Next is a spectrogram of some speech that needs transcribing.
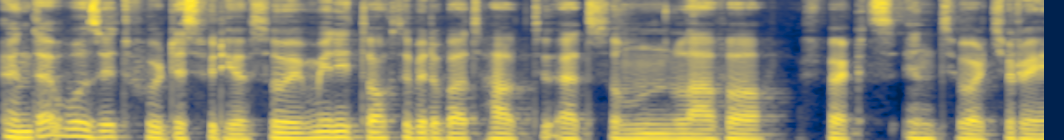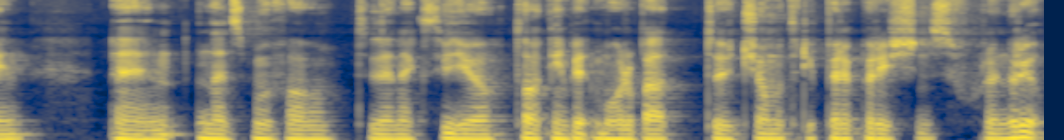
And that was it for this video. So we mainly talked a bit about how to add some lava effects into our terrain. And let's move on to the next video, talking a bit more about the geometry preparations for Unreal.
